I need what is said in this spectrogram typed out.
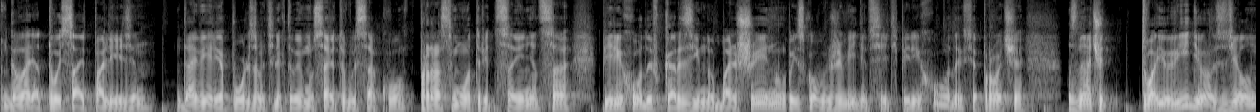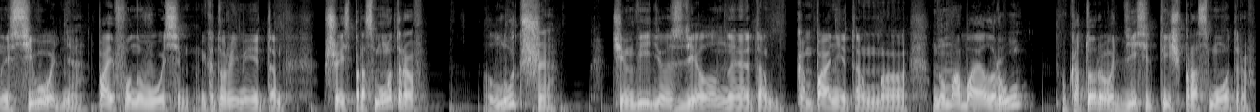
говорят, твой сайт полезен, доверие пользователя к твоему сайту высоко, просмотры ценятся, переходы в корзину большие, ну, поисковые же видят все эти переходы и все прочее. Значит, твое видео, сделанное сегодня по iPhone 8, которое имеет там 6 просмотров, лучше, чем видео, сделанное там компанией там э, NoMobile.ru, у которого 10 тысяч просмотров.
